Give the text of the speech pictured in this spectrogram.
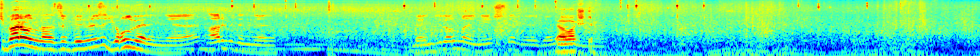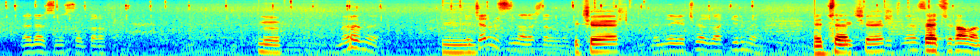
kibar olun azıcık birbirinize yol verin ya. Harbiden yani. Bencil olmayın gençler ya. Yol Yavaş verin gel. Ne dersiniz sol taraf? Mü. Mö mü? Hmm. Geçer mi sizin araçlar buradan? Geçer. Bence geçmez bak girme. Geçer. Geçer. Geçmez. Tepeye çıkamaz.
